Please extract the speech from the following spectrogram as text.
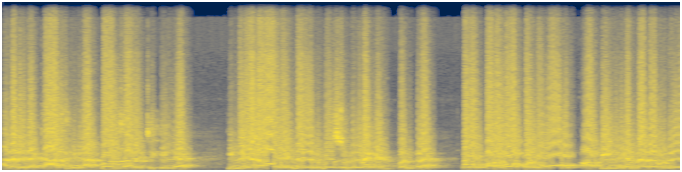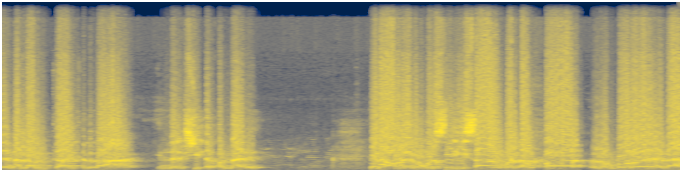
அதனால இந்த காசு நீங்க அட்வான்ஸா வச்சுக்கோங்க. இன்னும் இடம் வாங்க என்ன வேணுமோ சொல்லுங்க நான் ஹெல்ப் பண்றேன். நம்ம படமா பண்ணுவோம். அப்படின்னு என்னால ஒரு நல்ல அபிப்பிராயத்துல தான் இந்த விஷயத்த பண்ணாரு. ஏன்னா அவங்க ரொம்ப சீரியஸா ரொம்ப டஃபா ரொம்ப வேற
